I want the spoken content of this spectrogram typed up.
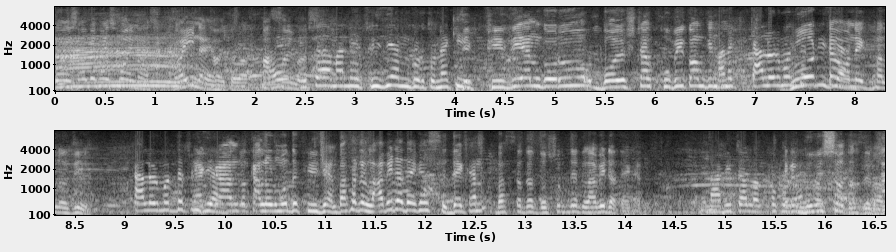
বয়স হবে ভাই ছয় মাস হয়ই নাই হয়তো পাঁচ ছয় মাস। এটা মানে ফ্রিজিয়ান গরু তো নাকি? ফ্রিজিয়ান গরু বয়সটা খুবই কম কিন্তু মানে কালোর মধ্যে গ্রোথটা অনেক ভালো জি। কালোর মধ্যে ফ্রিজিয়ান? কালোর মধ্যে ফ্রিজিয়ান। বাচ্চাটা লাভিটা দেখাচ্ছে দেখান বাচ্চাটা দর্শকদের লাভিটা দেখান। নাভিটা লক্ষ্য করে ভবিষ্যৎ আছে বাবা।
